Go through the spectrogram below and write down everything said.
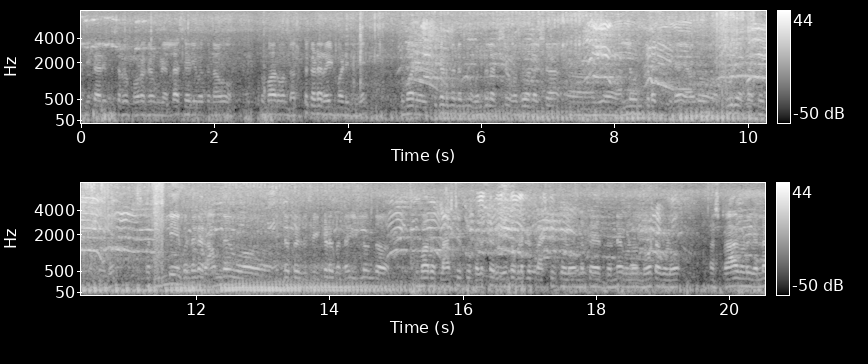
ಅಧಿಕಾರಿ ಮಿತ್ರರು ಪೌರಕಾರರು ಎಲ್ಲ ಸೇರಿ ಇವತ್ತು ನಾವು ಸುಮಾರು ಒಂದು ಹತ್ತು ಕಡೆ ರೈಡ್ ಮಾಡಿದ್ದೀವಿ. ಸುಮಾರು ಹೆಚ್ಚು ಕಡಿಮೆ ನಮಗೆ ಒಂದು ಲಕ್ಷ, ಒಂದೂವರೆ ಲಕ್ಷ ಅಲ್ಲಿ ಒಂದು ಕಡೆ ಸಿಕ್ಕಿದೆ. ಯಾವುದು ಸೂರ್ಯ ಎಂಟರ್ಪ್ರೈಸಸ್ ಮತ್ತು ಇಲ್ಲಿ ಬಂದಾಗ ರಾಮದೇವ್ ಎಂಟರ್ಪ್ರೈಸಸ್ ಈ ಕಡೆ ಬಂದಾಗ ಇಲ್ಲೊಂದು ಸುಮಾರು ಪ್ಲಾಸ್ಟಿಕ್ಕು ಬಳಸ್ತಾರೆ. ಏಕಬಳಕೆ ಪ್ಲಾಸ್ಟಿಕ್ಗಳು, ಮತ್ತು ದೊಣ್ಣೆಗಳು, ಲೋಟಗಳು ಸ್ಟ್ರಾಗಳು ಎಲ್ಲ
